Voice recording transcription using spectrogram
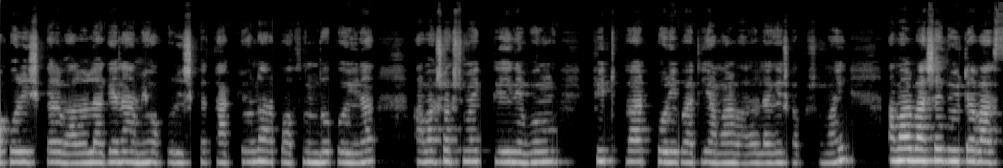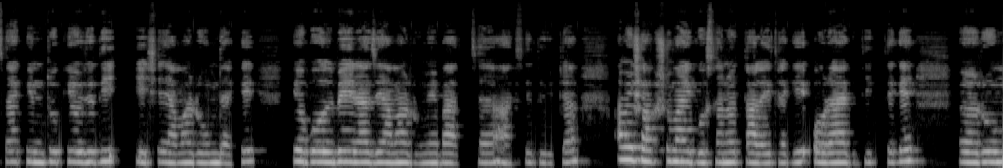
অপরিষ্কার ভালো লাগে না। আমি অপরিষ্কার থাকতেও না আর পছন্দ করি না। আমার সবসময় ক্লিন এবং ফিটফাট পরিপাটি আমার ভালো লাগে সবসময়। আমার বাসায় দুইটা বাচ্চা, কিন্তু কেউ যদি এসে আমার রুম দেখে, কেউ বলবে না যে আমার রুমে বাচ্চা আছে ২ টা। আমি সবসময় গোছানোর তালেই থাকি। ওরা একদিক থেকে রুম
